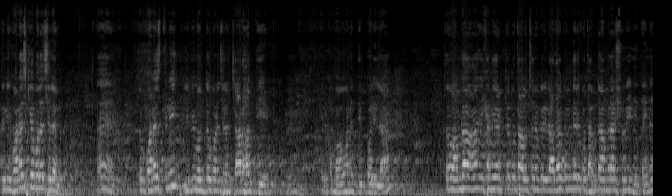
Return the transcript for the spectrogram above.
তিনি গণেশকে বলেছিলেন। হ্যাঁ তো গণেশ তিনি লিপিবদ্ধ করেছিলেন চার হাত দিয়ে। এরকম ভগবানের দিব্য লীলা। তো আমরা এখানে একটা কথা আলোচনা করি, রাধাকুণ্ডের কথা, ওটা আমরা শুনিনি, তাই না?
